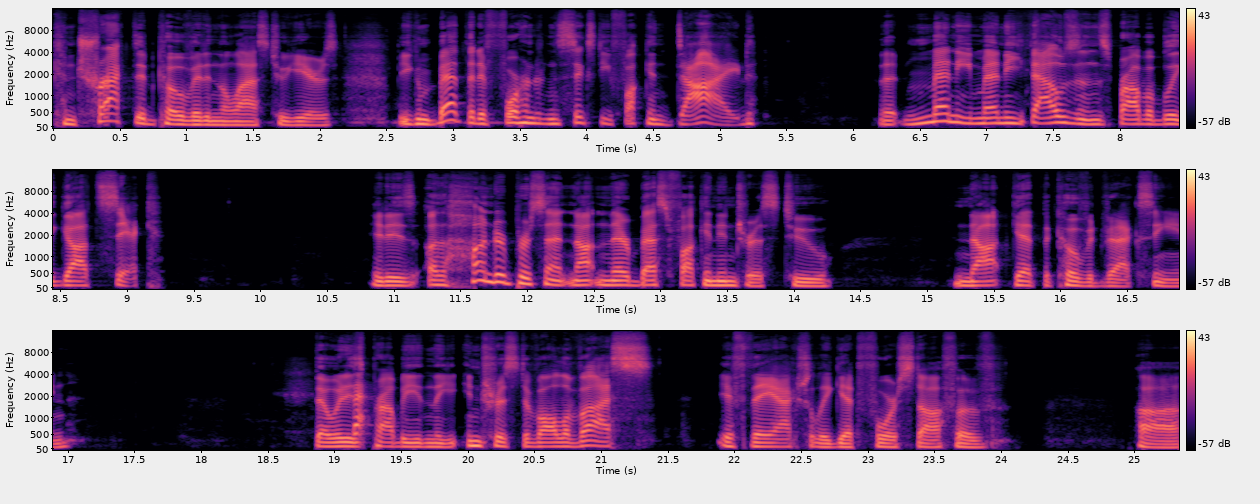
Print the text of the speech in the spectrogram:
contracted COVID in the last two years. But you can bet that if 460 fucking died, that many, many thousands probably got sick. It is a hundred percent not in their best fucking interest to not get the COVID vaccine. Though it is That- probably in the interest of all of us if they actually get forced off of uh,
